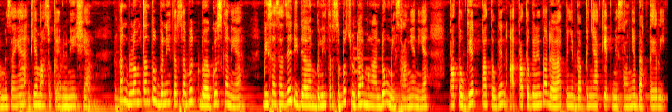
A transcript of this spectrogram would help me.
misalnya dia masuk ke Indonesia. Kan belum tentu benih tersebut bagus kan ya? Bisa saja di dalam benih tersebut sudah mengandung misalnya nih ya patogen patogen patogen itu adalah penyebab penyakit misalnya bakteri.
